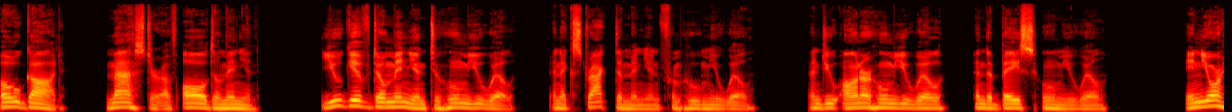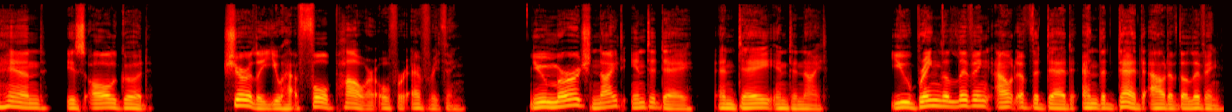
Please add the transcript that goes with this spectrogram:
O God, Master of all dominion, you give dominion to whom you will, and extract dominion from whom you will, and you honor whom you will, and abase whom you will. In your hand is all good. Surely you have full power over everything. You merge night into day, and day into night. You bring the living out of the dead, and the dead out of the living.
